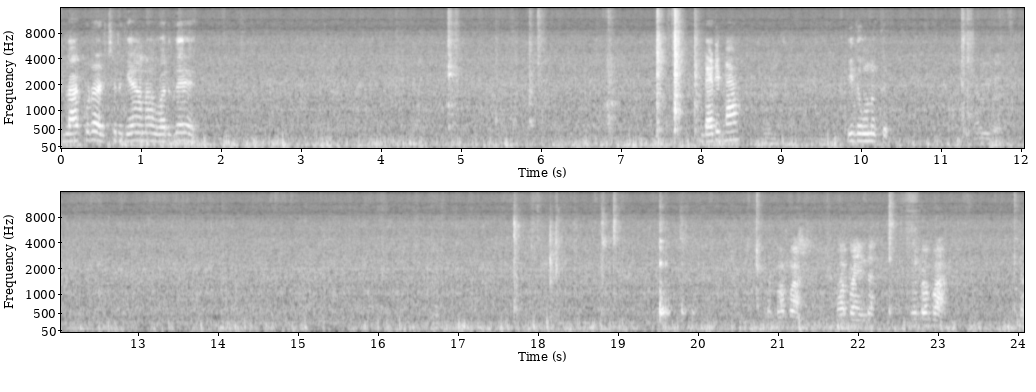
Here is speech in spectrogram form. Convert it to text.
பிளாக் கூட அடிச்சிருக்கேன் ஆனால் வருதே. டேடிமா இது உனக்கு. பாப்பா இந்த. பாப்பா. இந்த.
